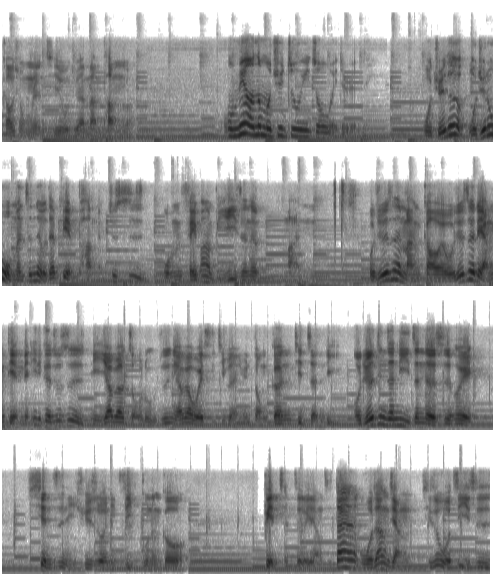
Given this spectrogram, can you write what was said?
高雄人，其实我觉得还蛮胖的。我没有那么去注意周围的人。我觉得，我觉得我们真的有在变胖哎，就是我们肥胖的比例真的蛮。我觉得真的蛮高哎，我觉得这两点，一个就是你要不要走路，就是你要不要维持基本的运动跟竞争力。我觉得竞争力真的是会限制你去说你自己不能够变成这个样子。但我这样讲，其实我自己是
